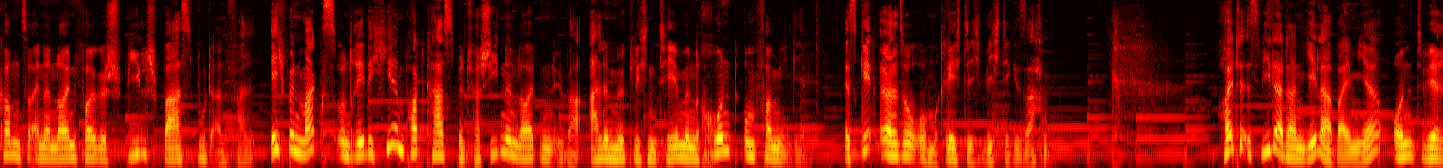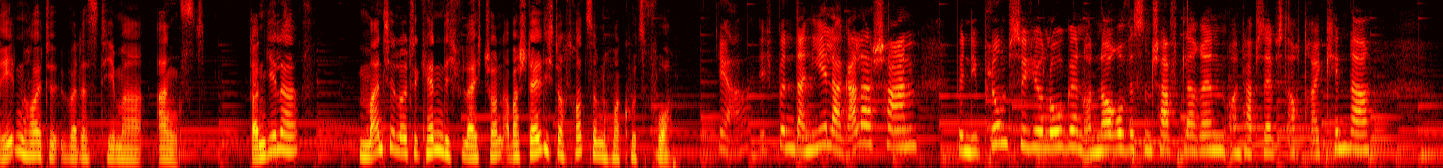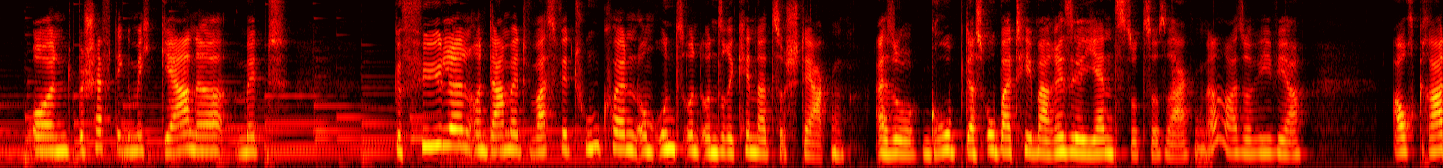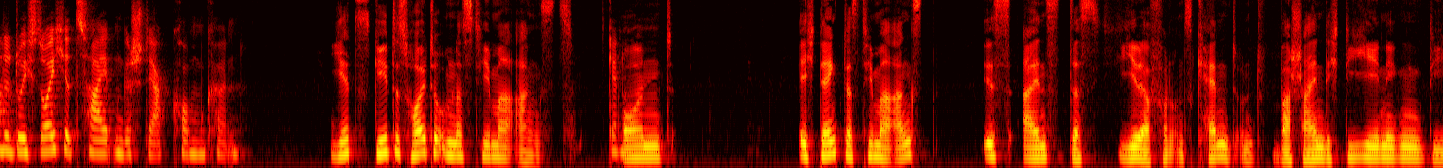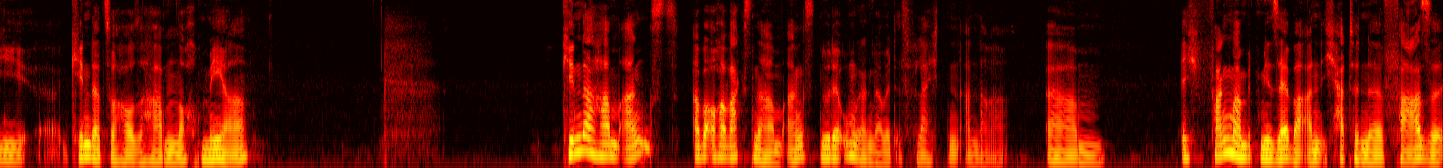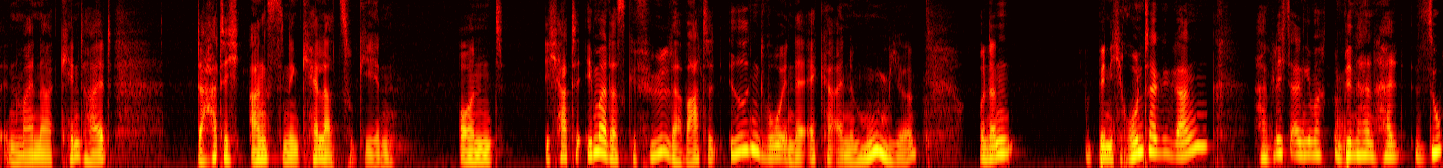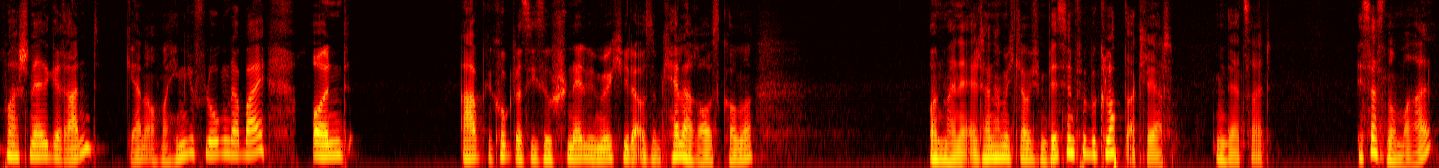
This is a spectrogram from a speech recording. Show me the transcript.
willkommen zu einer neuen Folge Spielspaß Wutanfall. Ich bin Max und rede hier im Podcast mit verschiedenen Leuten über alle möglichen Themen rund um Familie. Es geht also um richtig wichtige Sachen. Heute ist wieder Daniela bei mir und wir reden heute über das Thema Angst. Daniela, manche Leute kennen dich vielleicht schon, aber stell dich doch trotzdem noch mal kurz vor. Ja, ich bin Daniela Galaschan, bin Diplompsychologin und Neurowissenschaftlerin und habe selbst auch drei Kinder und beschäftige mich gerne mit Gefühlen und damit, was wir tun können, um uns und unsere Kinder zu stärken. Also grob das Oberthema Resilienz sozusagen. Ne? Also wie wir auch gerade durch solche Zeiten gestärkt kommen können. Jetzt geht es heute um das Thema Angst. Genau. Und ich denke, das Thema Angst ist eins, das jeder von uns kennt und wahrscheinlich diejenigen, die äh, Kinder zu Hause haben, noch mehr. Kinder haben Angst, aber auch Erwachsene haben Angst, nur der Umgang damit ist vielleicht ein anderer. Ähm, ich fange mal mit mir selber an. Ich hatte eine Phase in meiner Kindheit, da hatte ich Angst, in den Keller zu gehen. Und ich hatte immer das Gefühl, da wartet irgendwo in der Ecke eine Mumie. Und dann bin ich runtergegangen, habe Licht angemacht und bin dann halt super schnell gerannt, gerne auch mal hingeflogen dabei und habe geguckt, dass ich so schnell wie möglich wieder aus dem Keller rauskomme. Und meine Eltern haben mich, glaube ich, ein bisschen für bekloppt erklärt in der Zeit. Ist das normal?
